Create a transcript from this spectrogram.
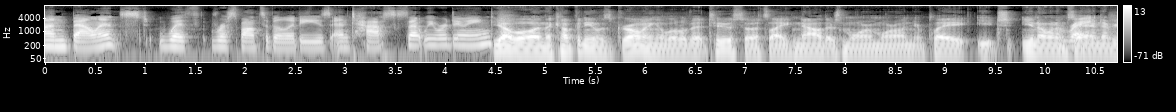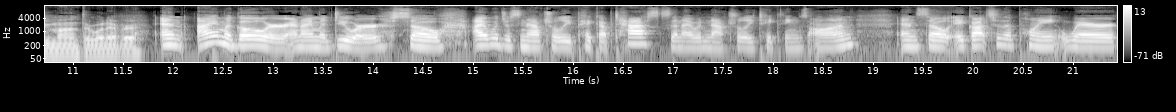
unbalanced with responsibilities and tasks that we were doing. Yeah, well, and the company was growing a little bit too, so it's like now there's more and more on your plate each, you know what I'm Right. saying, every month or whatever. And I'm a goer and I'm a doer, so I would just naturally pick up tasks and I would naturally take things on. And so it got to the point where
